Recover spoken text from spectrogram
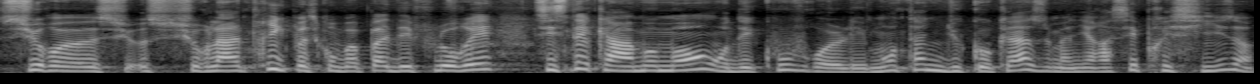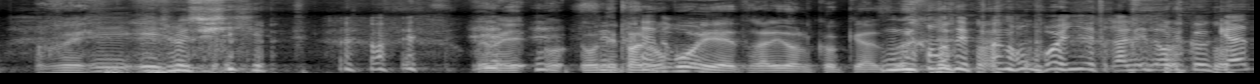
sur, euh, sur, sur l'intrigue parce qu'on va pas déflorer, si ce n'est qu'à un moment, on découvre les montagnes du Caucase de manière assez précise. Oui. Et, et je me suis. Mais on- n'est pas nombreux drôle. à être allés dans le Caucase. non, on n'est pas nombreux à y être allés dans le Caucase.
